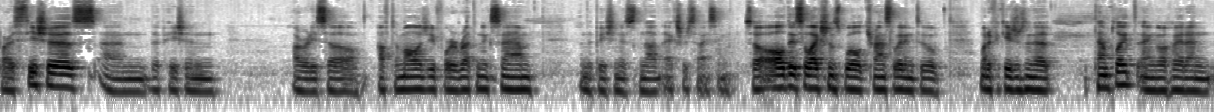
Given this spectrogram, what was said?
paresthesias, and the patient already saw ophthalmology for a retina exam, and the patient is not exercising. So all these selections will translate into modifications in the template, and go ahead and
